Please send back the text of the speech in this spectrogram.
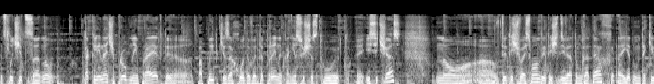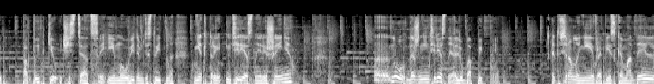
Это случится, ну, так или иначе, пробные проекты, э, попытки захода в этот рынок, они существуют э, и сейчас. Но э, в 2008-2009 годах, я думаю, такие попытки участятся, и мы увидим действительно некоторые интересные решения. Ну, даже не интересные, а любопытные. Это все равно не европейская модель,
